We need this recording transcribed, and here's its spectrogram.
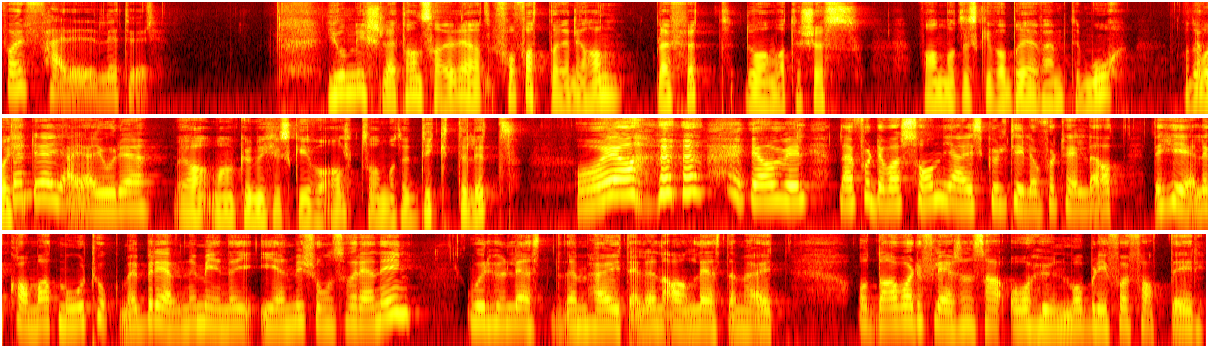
forferdelig tur. Jo Michelet han sa jo det at forfatteren i han ble født da han var til sjøs. For han måtte skrive brev hjem til mor. Og det var Det er det jeg gjorde. ja, men han kunne ikke skrive alt, så han måtte dikte litt. Å ja. ja vel. Nei, for det var sånn jeg skulle til å fortelle at det hele kom at mor tok med brevene mine i en misjonsforening, hvor hun leste dem høyt, eller en annen leste dem høyt. Og da var det flere som sa 'Å, hun må bli forfatter'.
